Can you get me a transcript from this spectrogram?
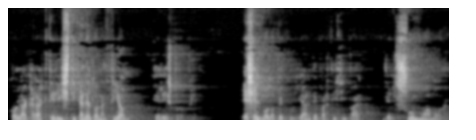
con la característica de donación que le es propio. Es el modo peculiar de participar del sumo amor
